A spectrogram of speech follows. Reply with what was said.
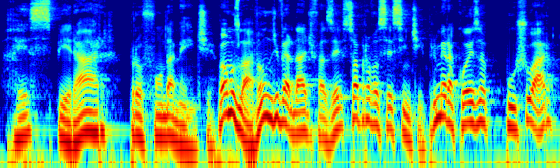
respirar profundamente. Vamos lá, vamos de verdade fazer, só para você sentir. Primeira coisa, puxa o ar.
